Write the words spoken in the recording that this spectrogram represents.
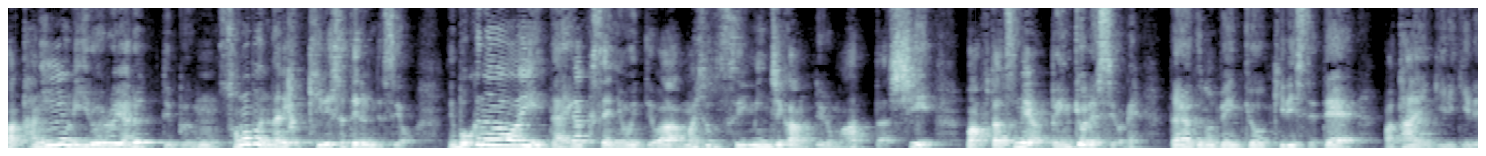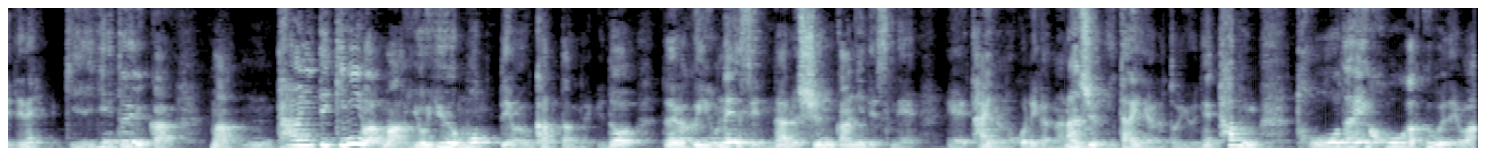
まあ、他人よりいろいろやるって分、その分何か切り捨ててるんですよ。で僕の場合、大学生においては、まあ、一つ睡眠時間っていうのもあったし、まあ、二つ目は勉強ですよね。大学の勉強を切り捨てて、まあ、単位ギリギリでね、ギリギリというか、まあ、単位的にはまあ余裕を持っては受かったんだけど、大学4年生になる瞬間にですね、えー単位の残りが72単位あるというね、多分、東大法学部では、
